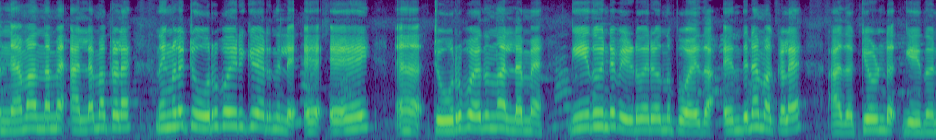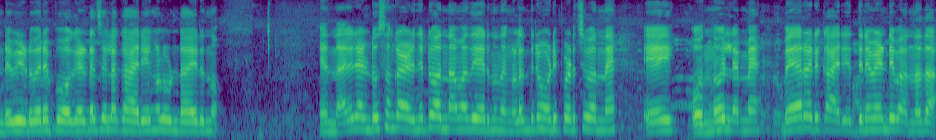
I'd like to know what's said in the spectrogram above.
ഞാൻ വന്നമ്മേ. അല്ല മക്കളെ നിങ്ങൾ ടൂറ് പോയിരിക്കുമായിരുന്നില്ലേ ഏ- ടൂറ് പോയതൊന്നും അല്ലമ്മേ. ഗീതുവിന്റെ വീട് വരെ ഒന്ന് പോയതാ. എന്തിനാ മക്കളെ? അതൊക്കെ ഉണ്ട്. ഗീതുവിന്റെ വീട് വരെ പോകേണ്ട ചില കാര്യങ്ങളുണ്ടായിരുന്നു. എന്നാലും രണ്ടു ദിവസം കഴിഞ്ഞിട്ട് വന്നാൽ മതിയായിരുന്നു. നിങ്ങൾ എന്തിനു ഓടിപ്പടിച്ച് വന്നേ? ഏയ് ഒന്നുമില്ലമ്മേ. വേറൊരു കാര്യത്തിന് വേണ്ടി വന്നതാ.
